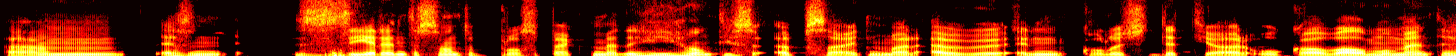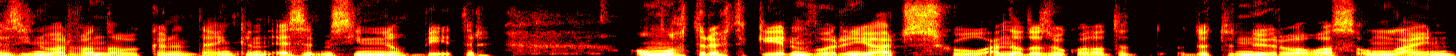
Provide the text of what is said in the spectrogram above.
um, is een zeer interessante prospect met een gigantische upside, maar hebben we in college dit jaar ook al wel momenten gezien waarvan dat we kunnen denken, is het misschien nog beter om nog terug te keren voor een jaartje school. En dat is ook wel dat de, de teneur was online,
